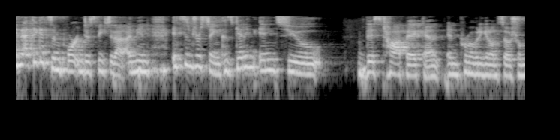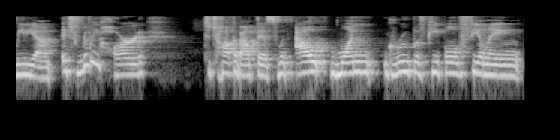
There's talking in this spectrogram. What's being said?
And I think it's important to speak to that. I mean, it's interesting because getting into this topic and, and promoting it on social media, it's really hard to talk about this without one group of people feeling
